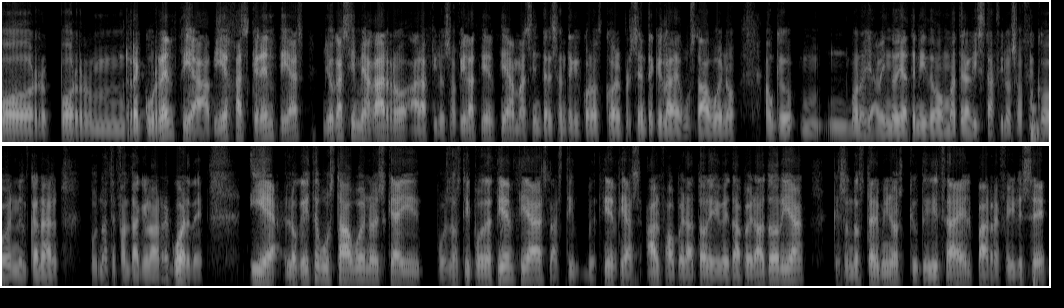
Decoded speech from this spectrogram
por, mm, recurrencia a viejas creencias, yo casi me agarro a la filosofía y la ciencia más interesante que conozco en el presente, que es la de Gustavo Bueno, aunque, mm, bueno, ya habiendo ya tenido un materialista filosófico en el canal, pues no hace falta que lo recuerde. Y eh, lo que dice Gustavo Bueno es que hay pues, dos tipos de ciencias, las ciencias alfa operatoria y beta operatoria, que son dos términos que utiliza él para referirse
